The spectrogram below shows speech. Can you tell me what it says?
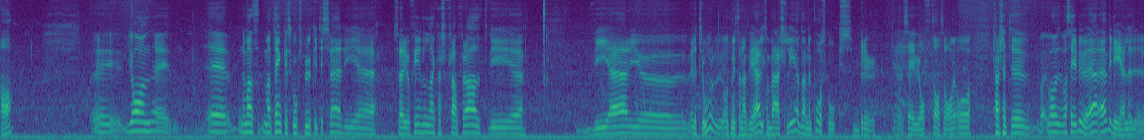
Ja. Eh, Jan, eh, eh, när man, man tänker skogsbruket i Sverige Sverige och Finland kanske framför allt. Vi, vi är ju, eller tror åtminstone att vi är liksom världsledande på skogsbruk, säger vi ofta och så. Och kanske inte, vad, vad säger du, är, är vi det eller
